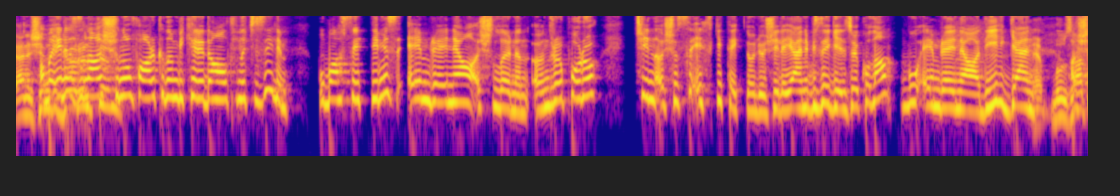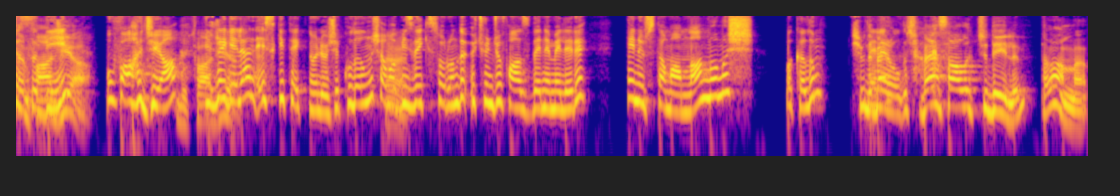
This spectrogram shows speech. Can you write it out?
Yani şimdi Ama en azından görüntü- şunun farkının bir kere de altını çizelim. Bu bahsettiğimiz mRNA aşılarının ön raporu Çin aşısı eski teknolojiyle yani bize gelecek olan bu mRNA değil gen E, bu zaten aşısı facia. değil. Bu facia. Bu facia. Bize gelen eski teknoloji kullanılmış ama Evet. bizdeki sorun da 3. faz denemeleri henüz tamamlanmamış. Bakalım Şimdi neler ben, olacak. ben sağlıkçı değilim tamam mı?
